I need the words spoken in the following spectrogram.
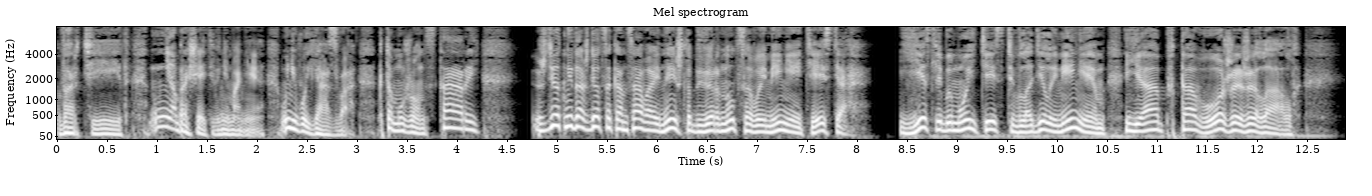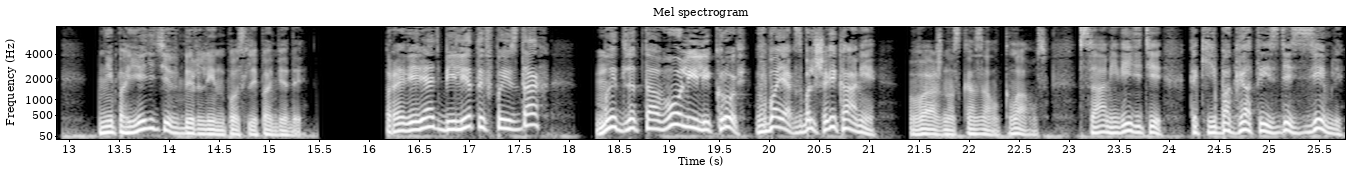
Ворчит. Не обращайте внимания. У него язва. К тому же он старый. Ждет не дождется конца войны, чтобы вернуться в имение тестя. Если бы мой тесть владел имением, я б того же желал. Не поедете в Берлин после победы? Проверять билеты в поездах? Мы для того лили кровь в боях с большевиками, важно сказал Клаус. Сами видите, какие богатые здесь земли.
